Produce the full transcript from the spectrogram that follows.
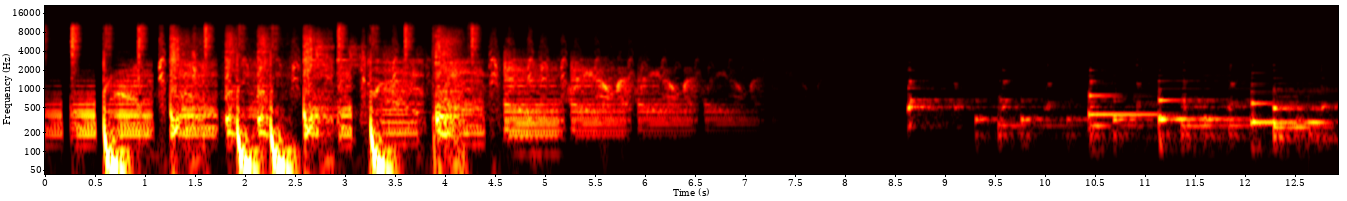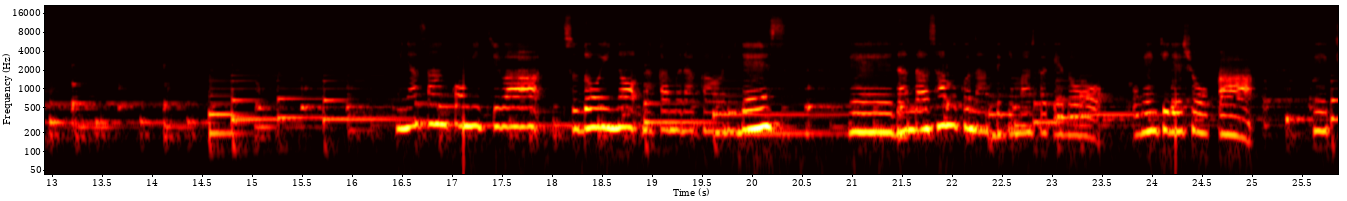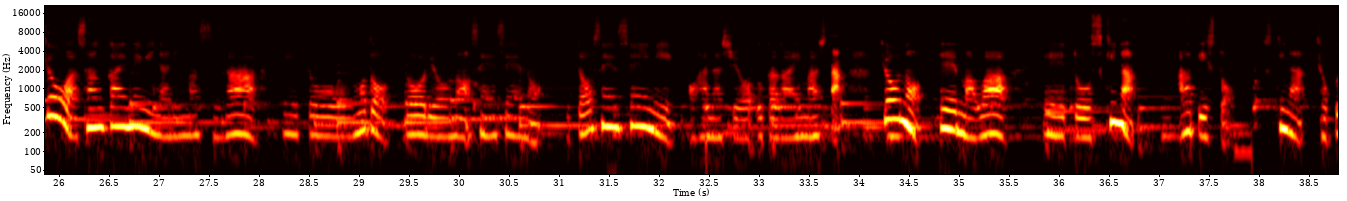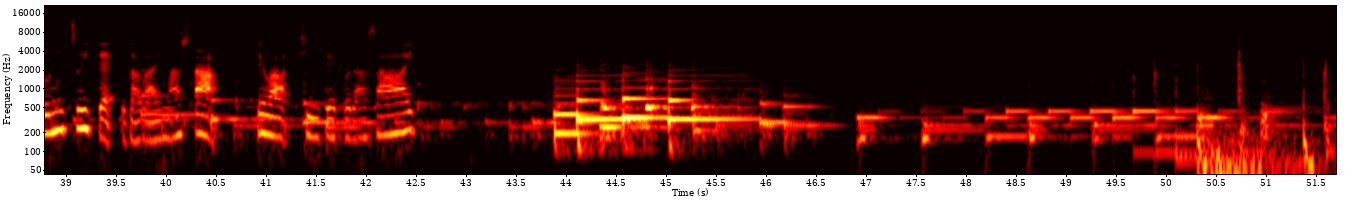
皆さんこんにちは。集いの中村香織です、えーだんだん寒くなってきましたけどお元気でしょうか、えー今日は3回目になりますが、えー、と元同僚の先生の伊藤先生にお話を伺いました。今日のテーマは、えー、と好きなアーティスト好きな曲について伺いました。では聴いてください。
